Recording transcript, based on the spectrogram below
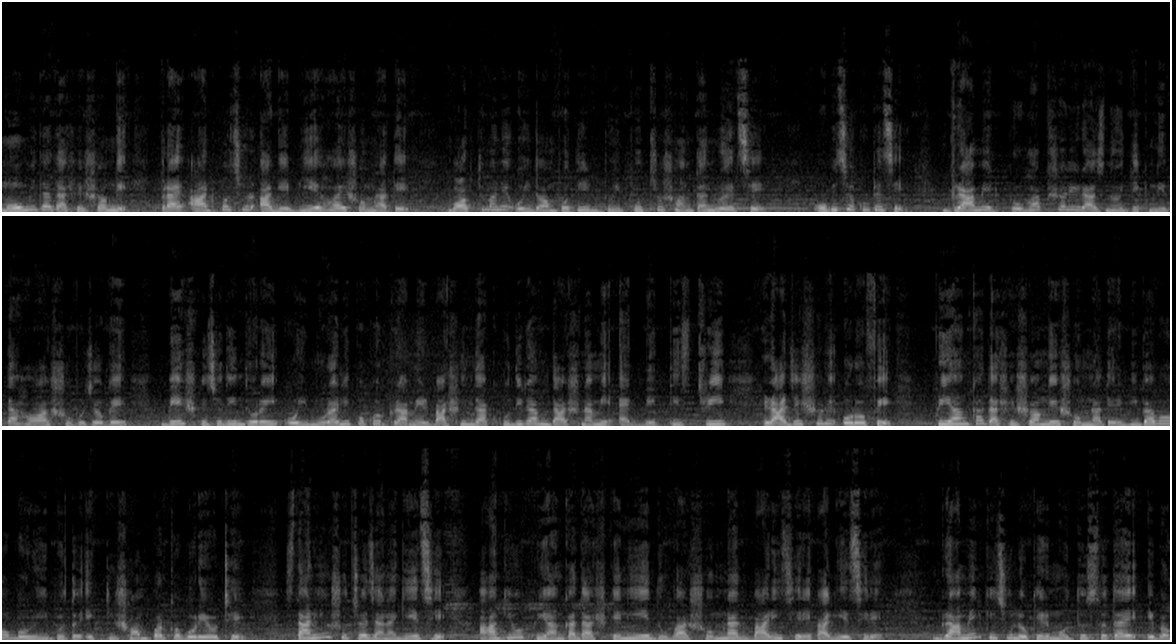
মৌমিতা দাসের সঙ্গে প্রায় আট বছর আগে বিয়ে হয় সোমনাথে বর্তমানে ওই দম্পতির দুই পুত্র সন্তান রয়েছে। অভিযোগ উঠেছে, গ্রামের প্রভাবশালী রাজনৈতিক নেতা হওয়ার সুযোগে বেশ কিছুদিন ধরেই ওই মুরালিপুকুর গ্রামের বাসিন্দা ক্ষুদিরাম দাস নামে এক ব্যক্তির স্ত্রী রাজেশ্বরী ওরফে প্রিয়াঙ্কা দাসের সঙ্গে সোমনাথের বিবাহ বহির্ভূত একটি সম্পর্ক গড়ে ওঠে। স্থানীয় সূত্রে জানা গিয়েছে, আগেও প্রিয়াঙ্কা দাসকে নিয়ে দুবার সোমনাথ বাড়ি ছেড়ে পালিয়েছিলেন। গ্রামের কিছু লোকের মধ্যস্থতায় এবং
